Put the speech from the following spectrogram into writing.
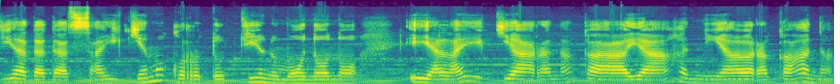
діадада сайкємо корототіну мононо і ялай кіарана кая ганя ракана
